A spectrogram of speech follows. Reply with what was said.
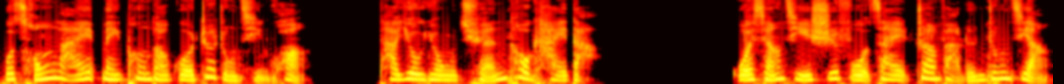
我从来没碰到过这种情况。他又用拳头开打。我想起师傅在《转法轮》中讲：“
